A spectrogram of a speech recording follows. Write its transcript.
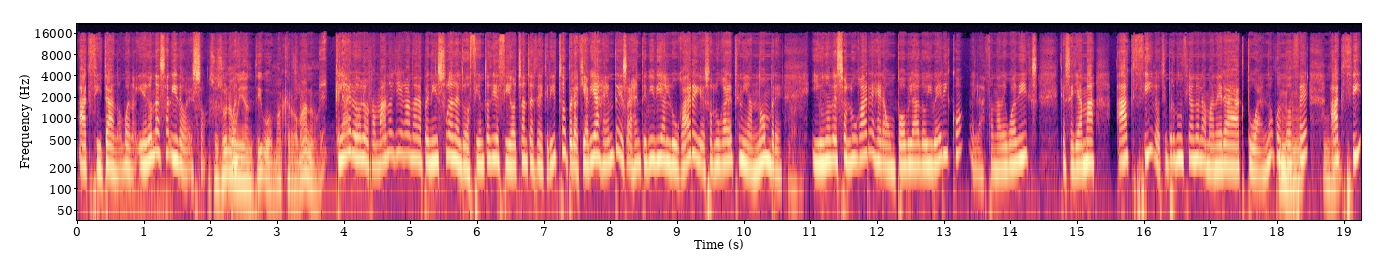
Accitano. Bueno, ¿y de dónde ha salido eso? Eso suena pues muy antiguo, más que romano. ¿eh? Claro, los romanos llegan a la península en el 218 a.C., pero aquí había gente, esa gente vivía en lugares y esos lugares tenían nombre. Y uno de esos lugares era un poblado ibérico en la zona de Guadix que se llama Acci, lo estoy pronunciando de la manera actual, ¿no? Con 12, Acci,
